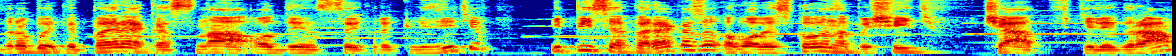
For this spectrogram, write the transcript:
зробити переказ на один з цих реквізитів І після переказу обов'язково напишіть в чат в Telegram,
